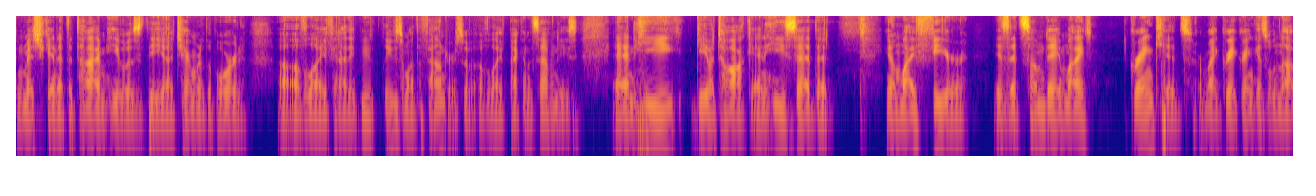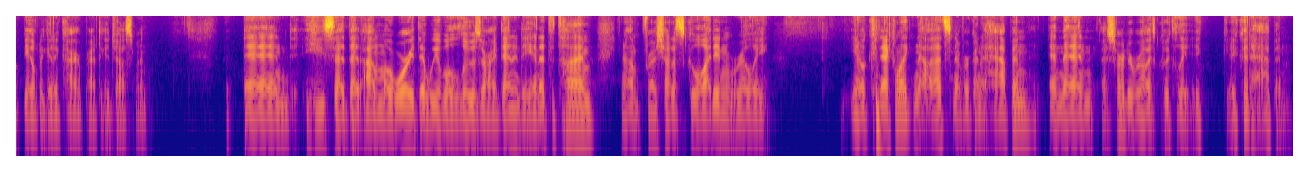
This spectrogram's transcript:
in Michigan at the time, he was the uh, chairman of the board uh, of Life, and I think he he was one of the founders of, of Life back in the '70s. And he gave a talk, and he said that, you know, my fear is that someday my grandkids or my great grandkids will not be able to get a chiropractic adjustment. And he said that I'm worried that we will lose our identity. And at the time, you know, I'm fresh out of school. I didn't really, you know, connect. I'm like, no, that's never going to happen. And then I started to realize quickly it, it could happen.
